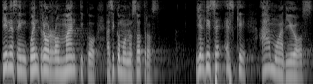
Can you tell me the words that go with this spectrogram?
Tiene ese encuentro romántico, así como nosotros. Y él dice, es que amo a Dios,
